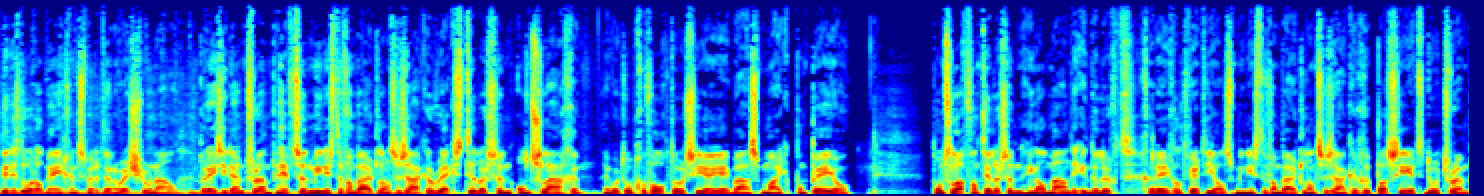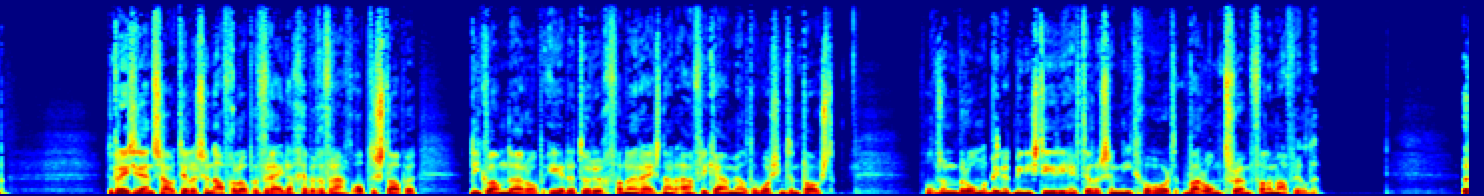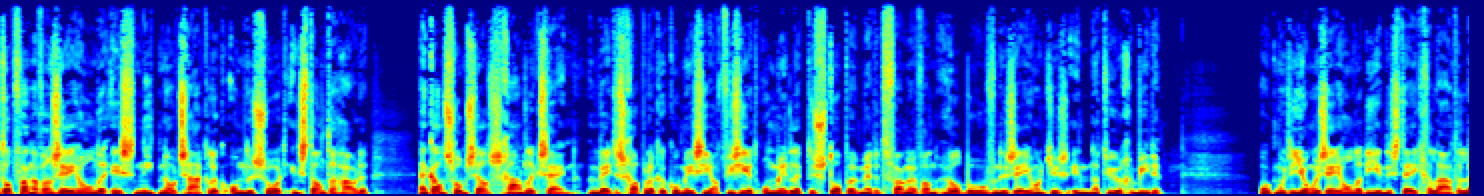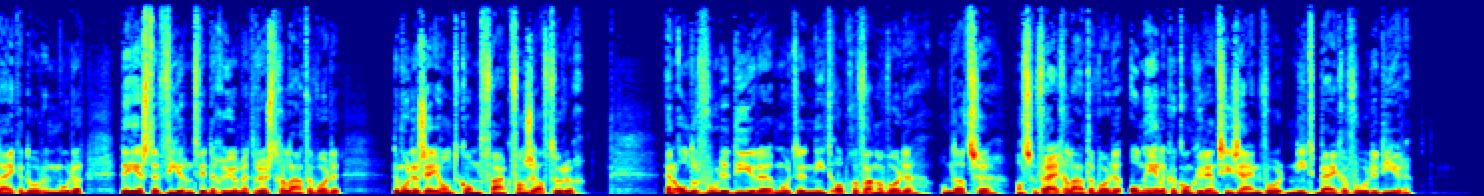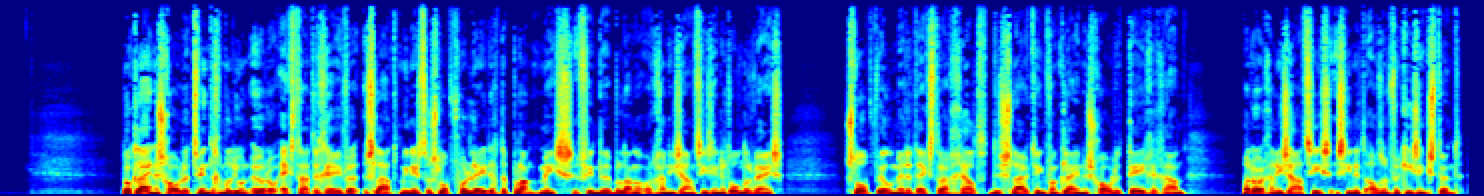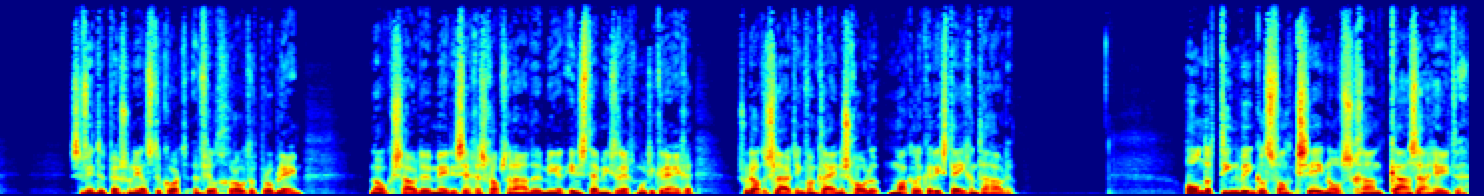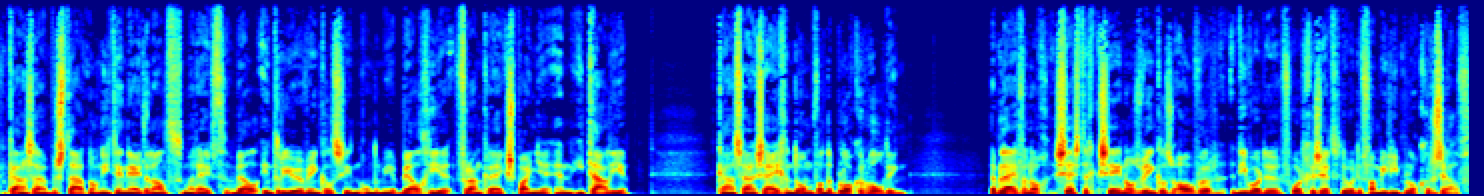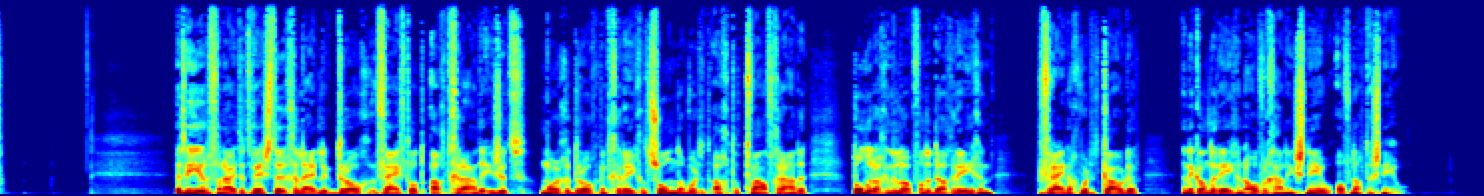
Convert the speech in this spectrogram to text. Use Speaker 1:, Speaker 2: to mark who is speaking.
Speaker 1: Dit is Doral Megens met het NOS-journaal. President Trump heeft zijn minister van Buitenlandse Zaken Rex Tillerson ontslagen. Hij wordt opgevolgd door CIA-baas Mike Pompeo. Het ontslag van Tillerson hing al maanden in de lucht. Geregeld werd hij als minister van Buitenlandse Zaken gepasseerd door Trump. De president zou Tillerson afgelopen vrijdag hebben gevraagd op te stappen. Die kwam daarop eerder terug van een reis naar Afrika, meldt de Washington Post. Volgens een bron binnen het ministerie heeft Tillerson niet gehoord waarom Trump van hem af wilde. Het opvangen van zeehonden is niet noodzakelijk om de soort in stand te houden en kan soms zelfs schadelijk zijn. Een wetenschappelijke commissie adviseert onmiddellijk te stoppen met het vangen van hulpbehoevende zeehondjes in natuurgebieden. Ook moeten jonge zeehonden die in de steek gelaten lijken door hun moeder de eerste 24 uur met rust gelaten worden. De moederzeehond komt vaak vanzelf terug. En ondervoede dieren moeten niet opgevangen worden omdat ze, als ze vrijgelaten worden, oneerlijke concurrentie zijn voor niet bijgevoerde dieren. Door kleine scholen 20 miljoen euro extra te geven... slaat minister Slop volledig de plank mis... vinden belangenorganisaties in het onderwijs. Slop wil met het extra geld de sluiting van kleine scholen tegengaan... maar de organisaties zien het als een verkiezingsstunt. Ze vindt het personeelstekort een veel groter probleem. Ook zouden medezeggenschapsraden meer instemmingsrecht moeten krijgen... zodat de sluiting van kleine scholen makkelijker is tegen te houden. 110 winkels van Xenos gaan Casa heten. Casa bestaat nog niet in Nederland, maar heeft wel interieurwinkels in onder meer België, Frankrijk, Spanje en Italië. Casa is eigendom van de Blokker Holding. Er blijven nog 60 Xenos winkels over, die worden voortgezet door de familie Blokker zelf. Het weer vanuit het westen geleidelijk droog, 5 tot 8 graden is het. Morgen droog met geregeld zon, dan wordt het 8 tot 12 graden. Donderdag in de loop van de dag regen. Vrijdag wordt het kouder en dan kan de regen overgaan in sneeuw of natte sneeuw.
